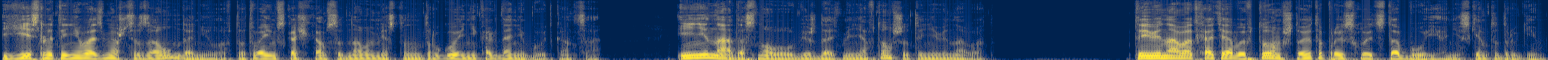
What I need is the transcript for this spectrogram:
Если ты не возьмешься за ум, Данилов, то твоим скачкам с одного места на другое никогда не будет конца. И не надо снова убеждать меня в том, что ты не виноват. Ты виноват хотя бы в том, что это происходит с тобой, а не с кем-то другим.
